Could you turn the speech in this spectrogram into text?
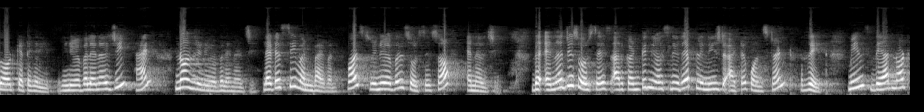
broad categories, renewable energy and non-renewable energy. Let us see one by one. First, renewable sources of energy. the energy sources are continuously replenished at a constant rate. Means they are not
